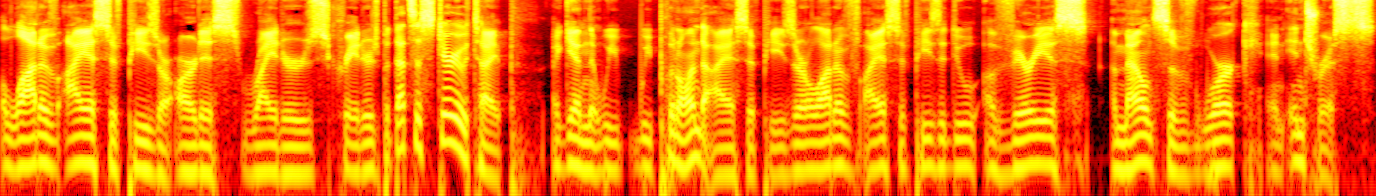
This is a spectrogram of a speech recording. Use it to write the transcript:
A lot of ISFPs are artists, writers, creators, but that's a stereotype again that we we put onto ISFPs. There are a lot of ISFPs that do a various amounts of work and interests.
